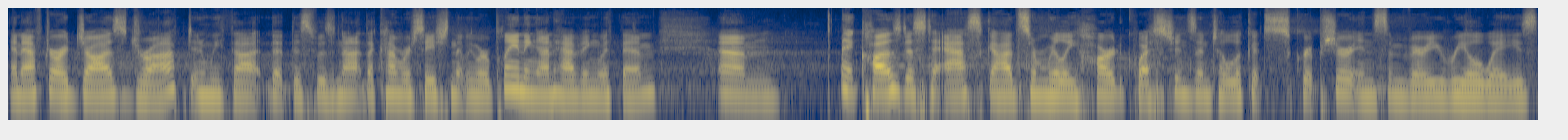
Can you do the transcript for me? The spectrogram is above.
And after our jaws dropped and we thought that this was not the conversation that we were planning on having with them, um, it caused us to ask God some really hard questions and to look at Scripture in some very real ways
